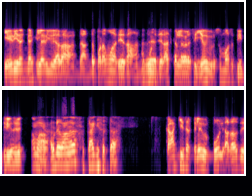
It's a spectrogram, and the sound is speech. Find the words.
ஏடி ரங்கா கில்லாடி அதான் அந்த அந்த படமும் அதேதான். அந்த அது- பொண்ணு ஜெராஸ் கல்ல வேலை செய்யும். இவர் சும்மா சுத்தி திரிவாரு. ஆமா அப்படியே வாங்க. காக்கி சட்டை. காக்கி சட்டையில இவர் போலி அதாவது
